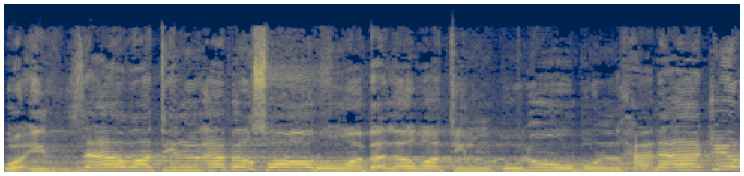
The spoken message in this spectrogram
وإذ زاغت الأبصار وبلغت القلوب الحناجر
